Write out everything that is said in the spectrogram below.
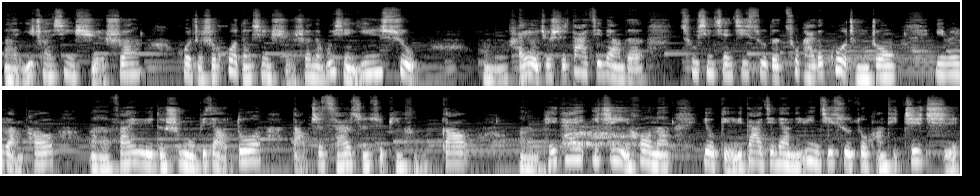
嗯，遗传性血栓或者是获得性血栓的危险因素，嗯，还有就是大剂量的促性腺激素的促排的过程中，因为卵泡嗯发育的数目比较多，导致雌二醇水平很高。嗯，胚胎移植以后呢，又给予大剂量的孕激素做黄体支持，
